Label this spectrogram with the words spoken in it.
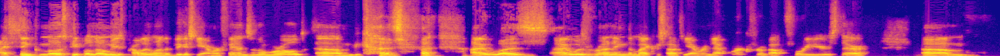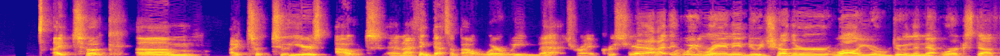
I think most people know me as probably one of the biggest Yammer fans in the world um, because I was I was running the Microsoft Yammer network for about four years there. Um, I took um, I took two years out, and I think that's about where we met, right, Christian? Yeah, I think we ran into each other while you were doing the network stuff.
